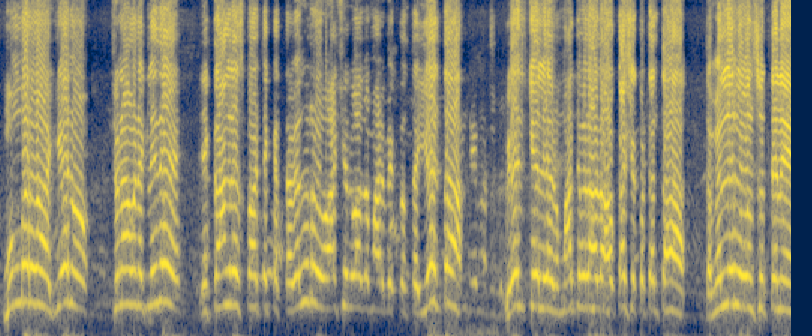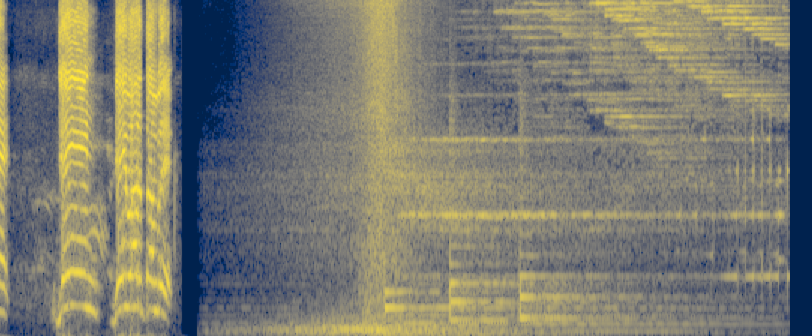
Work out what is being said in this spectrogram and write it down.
ಮುಂಬರುವ ಏನು ಚುನಾವಣೆಗಳಿದೆ ಈ ಕಾಂಗ್ರೆಸ್ ಪಾರ್ಟಿಗೆ ತಾವೆಲ್ಲರೂ ಆಶೀರ್ವಾದ ಮಾಡ್ಬೇಕು ಅಂತ ಹೇಳ್ತಾ ವೇದಿಕೆಯಲ್ಲಿ ಮಾತುಗಳಾಡೋ ಅವಕಾಶ ಕೊಟ್ಟಂತಹ ತಮ್ಮೆಲ್ಲರಿಗೂ ಅನ್ಸುತ್ತೇನೆ. ಜೈ ಹಿಂದ್, ಜೈ ಭಾರತಾಂಬೆ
